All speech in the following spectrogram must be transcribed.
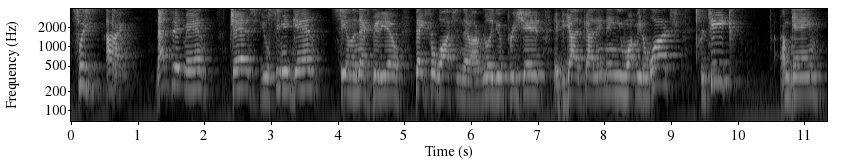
Sweet. All right, that's it, man. Chas, you'll see me again. See you on the next video. Thanks for watching, though. I really do appreciate it. If you guys got anything you want me to watch, critique, I'm game.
